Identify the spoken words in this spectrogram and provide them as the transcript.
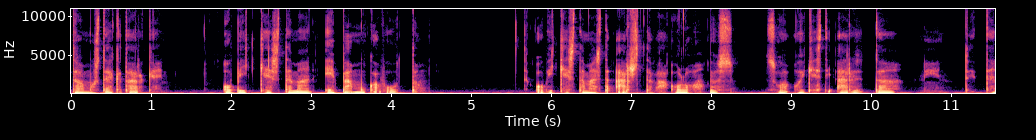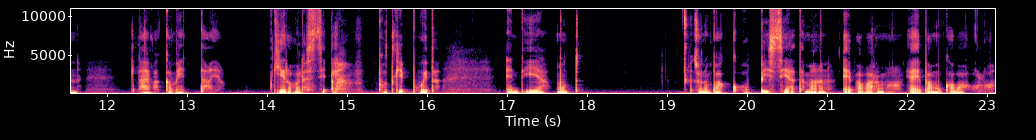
Tämä on musta ehkä tärkein. Opi kestämään epämukavuutta. Opi kestämään sitä ärsyttävää oloa. Jos sua oikeasti ärsyttää, niin sitten lähde vaikka mettään ja kiroile siellä. Potki puita. En tiedä, mutta sun on pakko oppia sietämään epävarmaa ja epämukavaa oloa.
